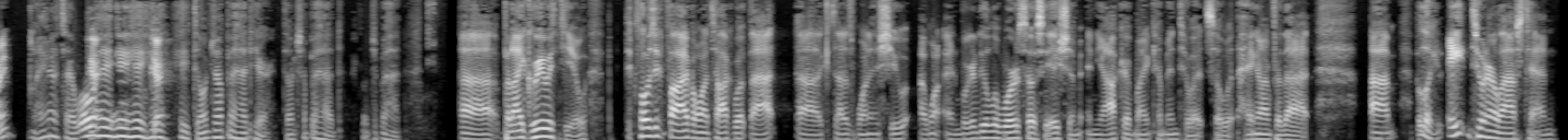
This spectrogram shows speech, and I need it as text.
Hang on a second. Whoa, Okay. hey, hey, hey, hey, Okay. hey, don't jump ahead here. Don't jump ahead. Don't jump ahead. Uh, but I agree with you. The closing five, I want to talk about that because that is one issue. I want, and we're going to do a little word association, and Jakob might come into it. So hang on for that. Um, but look, eight and two in our last ten,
